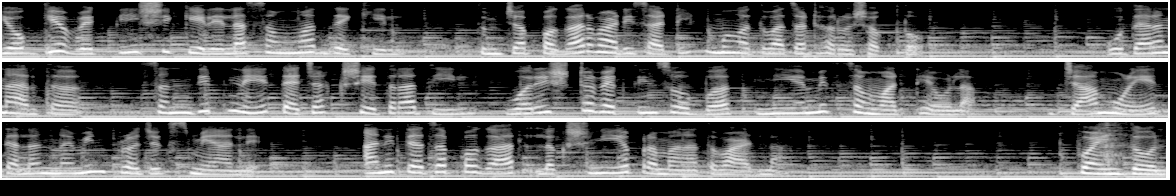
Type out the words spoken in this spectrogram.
योग्य व्यक्तींशी केलेला संवाद देखील तुमच्या पगारवाढीसाठी महत्त्वाचा ठरू शकतो. उदाहरणार्थ संदीपने त्याच्या क्षेत्रातील वरिष्ठ व्यक्तींसोबत नियमित संवाद ठेवला ज्यामुळे त्याला नवीन प्रोजेक्ट्स मिळाले आणि त्याचा पगार लक्षणीय प्रमाणात वाढला. पॉईंट दोन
